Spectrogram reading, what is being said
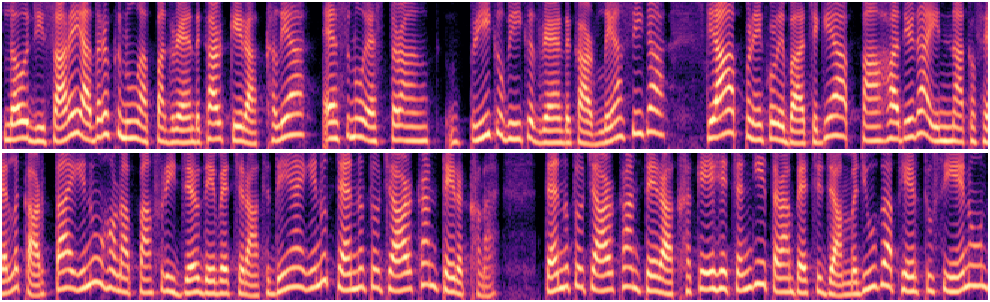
ਲਓ ਜੀ, ਸਾਰੇ ਅਦਰਕ ਨੂੰ ਆਪਾਂ ਗ੍ਰੈਂਡ ਕਰਕੇ ਰੱਖ ਲਿਆ। ਇਸ ਨੂੰ ਇਸ ਤਰ੍ਹਾਂ ਬਰੀਕ ਬਰੀਕ ਗ੍ਰੈਂਡ ਕਰ ਲਿਆ ਸੀਗਾ ਤੇ ਆ ਆਪਣੇ ਕੋਲੇ ਬਚ ਗਿਆ। ਆਪਾਂ ਆਹ ਜਿਹੜਾ ਇੰਨਾ ਕੁ ਫਿਲ ਕਰਤਾ, ਇਹਨੂੰ ਹੁਣ ਆਪਾਂ ਫ੍ਰੀਜ਼ਰ ਦੇ ਵਿੱਚ ਰੱਖਦੇ ਆ ਇਹਨੂੰ 3 ਤੋਂ 4 ਘੰਟੇ ਰੱਖਣਾ। ਤਿੰਨ ਤੋਂ ਚਾਰ ਘੰਟੇ ਰੱਖ ਕੇ ਇਹ ਚੰਗੀ ਤਰ੍ਹਾਂ ਵਿੱਚ ਜੰਮ ਜੂਗਾ, ਫਿਰ ਤੁਸੀਂ ਇਹਨੂੰ,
